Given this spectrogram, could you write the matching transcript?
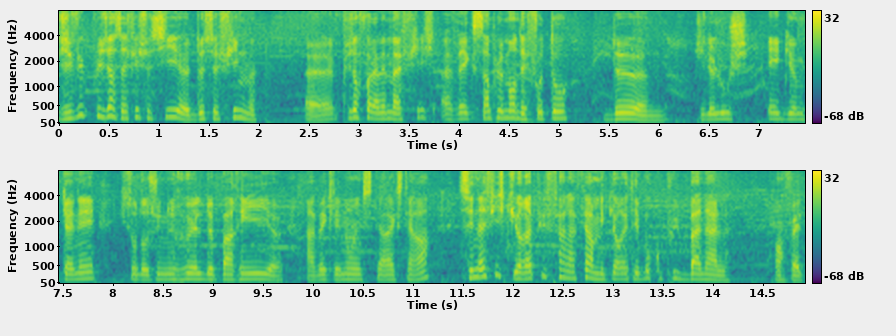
J'ai vu plusieurs affiches aussi euh, de ce film, euh, plusieurs fois la même affiche, avec simplement des photos de Gilles Lelouch et Guillaume Canet, qui sont dans une ruelle de Paris, euh, avec les noms, etc. etc. C'est une affiche qui aurait pu faire l'affaire, mais qui aurait été beaucoup plus banale, en fait.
